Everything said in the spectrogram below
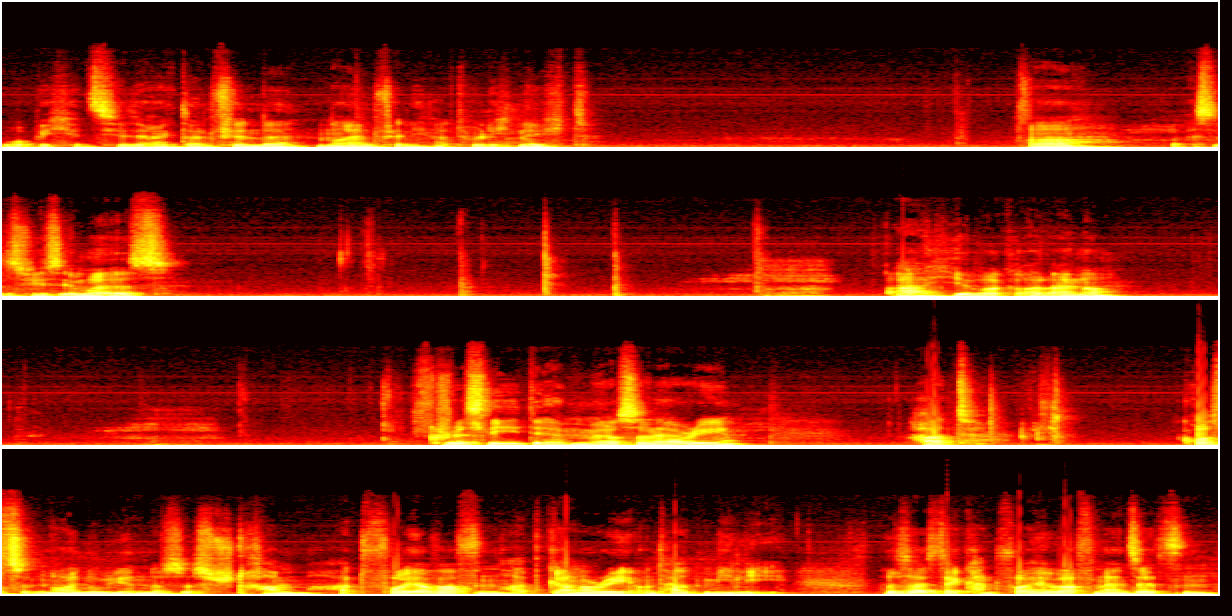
Ob ich jetzt hier direkt einen finde? Nein, finde ich natürlich nicht. Ah, es ist wie es immer ist. Ah, hier war gerade einer. Grizzly, der Mercenary, hat kostet 9 Nullien, das ist stramm, hat Feuerwaffen, hat Gunnery und hat Melee. Das heißt, er kann Feuerwaffen einsetzen,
